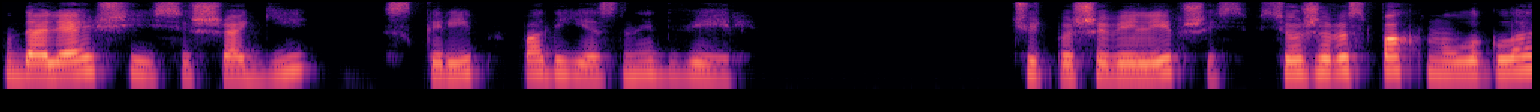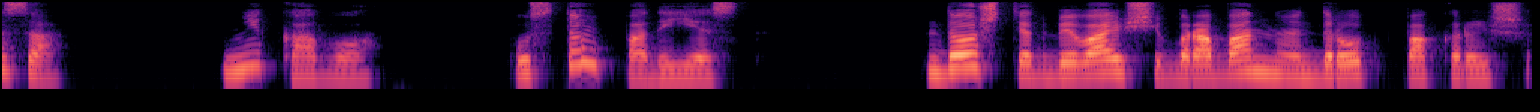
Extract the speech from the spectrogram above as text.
удаляющиеся шаги, скрип подъездной двери. Чуть пошевелившись, все же распахнула глаза. Никого. Пустой подъезд. Дождь, отбивающий барабанную дробь по крыше.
